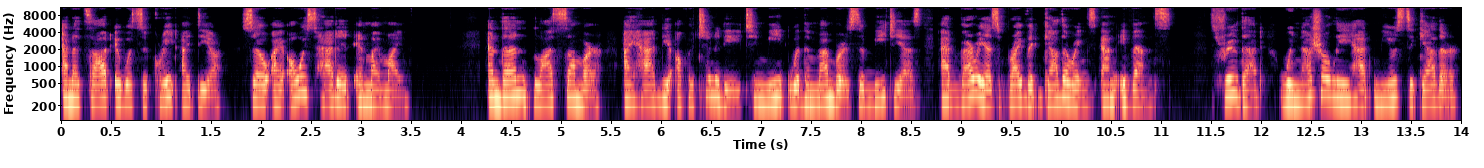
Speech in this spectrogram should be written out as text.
and I thought it was a great idea, so I always had it in my mind. And then last summer, I had the opportunity to meet with the members of BTS at various private gatherings and events. Through that, we naturally had meals together,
